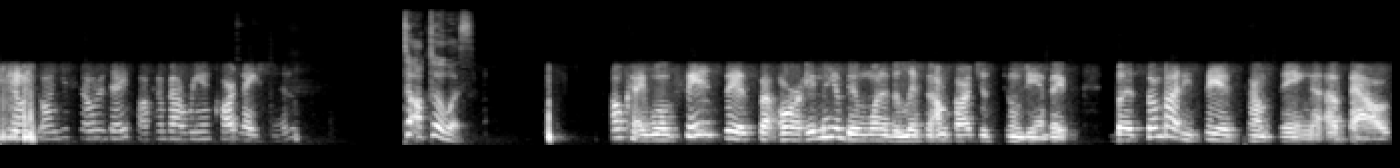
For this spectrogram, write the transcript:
you know, on your show today talking about reincarnation. Talk to us. Okay, well, Sid says, or it may have been one of the listeners. I'm sorry, I just tuned in, baby. But somebody said something about,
